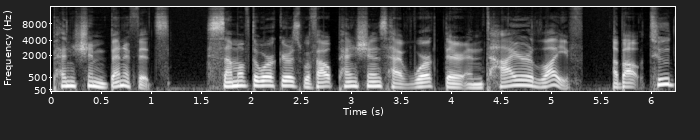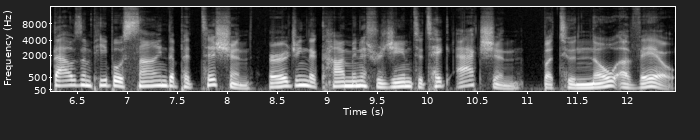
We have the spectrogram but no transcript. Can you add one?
pension benefits. Some of the workers without pensions have worked their entire life. About 2,000 people signed the petition urging the communist regime to take action but to no avail.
